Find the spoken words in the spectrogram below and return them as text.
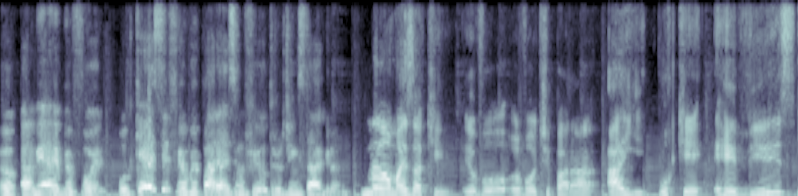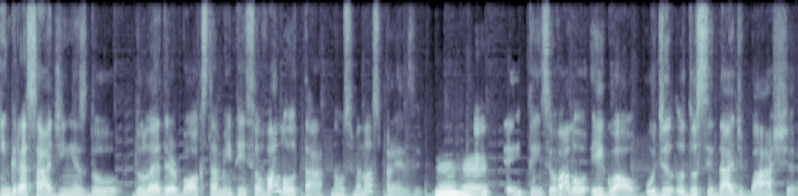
Eu- A minha review foi, por que esse filme parece um filtro de Instagram? Não, mas aqui, eu vou, eu vou te parar aí, porque reviews engraçadinhas do, do Leatherbox também tem seu valor, tá? Não se menospreze. Uhum. Tem, tem seu valor. Igual, o, de- o do Cidade Baixa,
